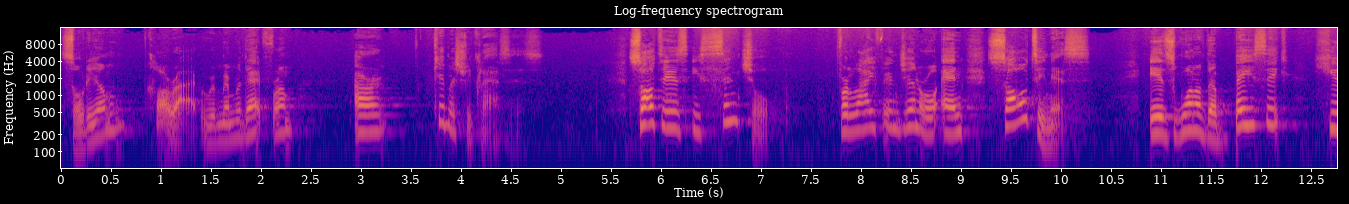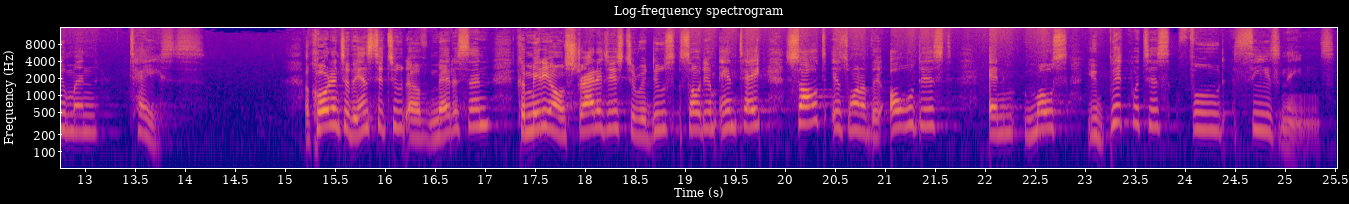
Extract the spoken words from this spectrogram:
sodium chloride. Remember that from our chemistry classes. Salt is essential for life in general, and saltiness is one of the basic human tastes. According to the Institute of Medicine Committee on Strategies to Reduce Sodium Intake, salt is one of the oldest and most ubiquitous food seasonings,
